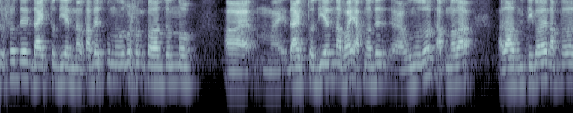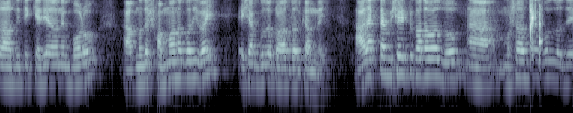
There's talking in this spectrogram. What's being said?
দোষদের দায়িত্ব দিয়েন না তাদের পুনর্বাসন করার জন্য দায়িত্ব দিয়েন না ভাই আপনাদের অনুরোধ। আপনারা রাজনীতি করেন আপনারা রাজনীতি ক্যারিয়ার অনেক বড় আপনাদের সম্মানও করি ভাই এসবগুলো করার দরকার নেই। আর একটা বিষয় একটু কথা বলব আহ, মোশাররফ ভাই বলল যে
